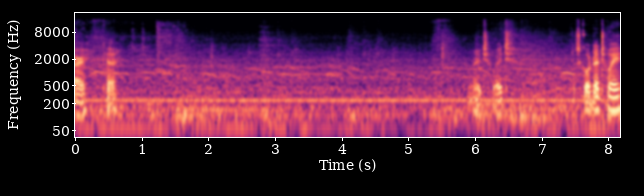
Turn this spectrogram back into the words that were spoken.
Sorry. Okay. Wait, wait. Just go that way.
